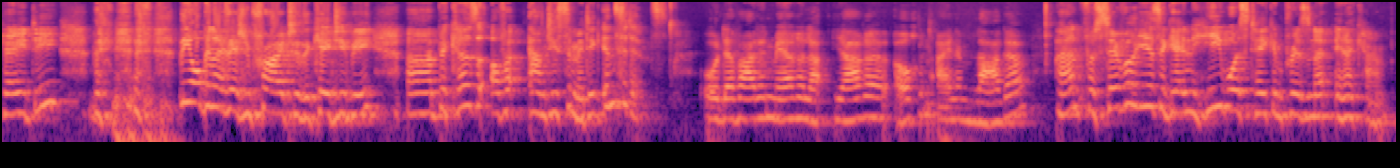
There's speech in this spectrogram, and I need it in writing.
NWKD, the, the organization prior to the KGB, uh, because of anti-Semitic incidents. Und er war dann mehrere La Jahre auch in einem Lager And for several years again, he was taken prisoner in a camp.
